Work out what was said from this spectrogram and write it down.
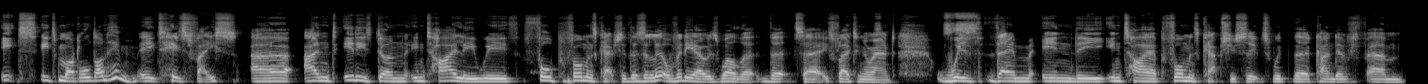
it's it's modelled on him. It's his face, uh, and it is done entirely with full performance capture. There's a little video as well that that uh, is floating around with them in the entire performance capture suits with the kind of um,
